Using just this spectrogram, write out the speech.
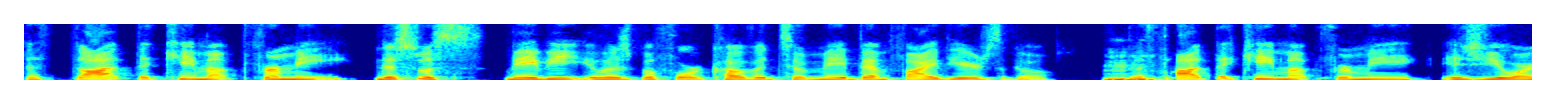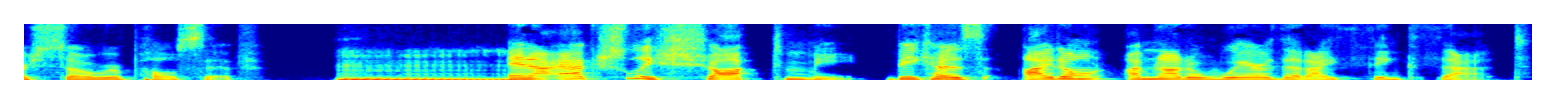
The thought that came up for me, this was maybe it was before COVID, so it may have been five years ago. Mm. The thought that came up for me is, You are so repulsive. Mm. And it actually shocked me because I don't, I'm not aware that I think that.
